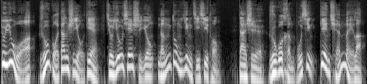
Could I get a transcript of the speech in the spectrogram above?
对于我，如果当时有电，就优先使用能动应急系统；但是如果很不幸电全没了，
